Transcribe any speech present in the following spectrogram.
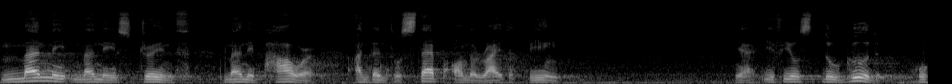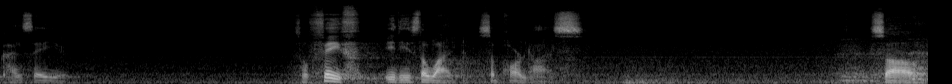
many, many strength, many power, and then to step on the right thing. Yeah, if you do good, who can say you? So faith, it is the one support us. So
